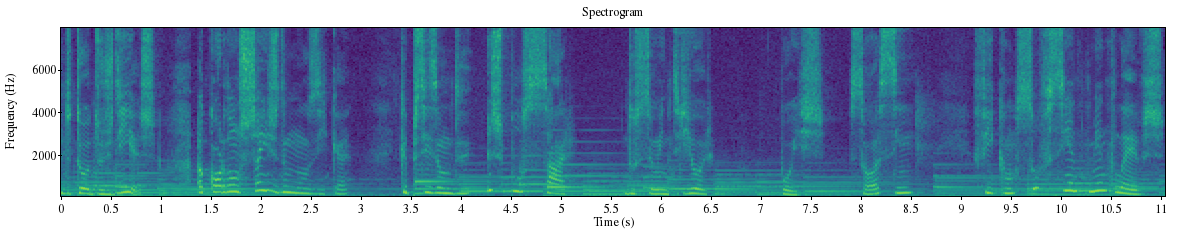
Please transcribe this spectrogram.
de todos os dias, acordam cheios de música que precisam de expulsar do seu interior, pois só assim ficam suficientemente leves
